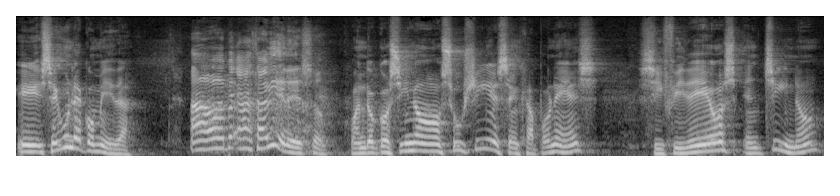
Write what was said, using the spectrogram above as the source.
Eh, según la comida. Ah, ah, está bien eso. Cuando cocino sushi es en japonés, si fideos en chino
